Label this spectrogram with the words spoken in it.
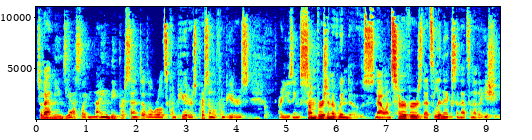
So that means, yes, like 90% of the world's computers, personal computers, are using some version of Windows. Now on servers, that's Linux, and that's another issue.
